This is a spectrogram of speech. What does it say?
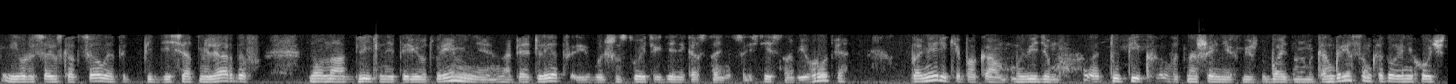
Евросоюз как целый это 50 миллиардов, но на длительный период времени, на 5 лет, и большинство этих денег останется, естественно, в Европе. В Америке пока мы видим э, тупик в отношениях между Байденом и Конгрессом, который не хочет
